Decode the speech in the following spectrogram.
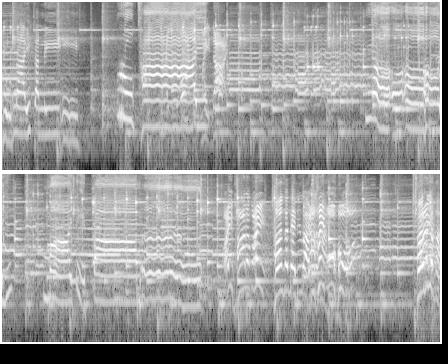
อยู่ไหนกันนี่ลูกชาย ไม่ได้ เชิญเสด็จดีกว่าอย่าพี่ให้เจ้าโมค่ะโหเชิญพี่เจ้าค่ะ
